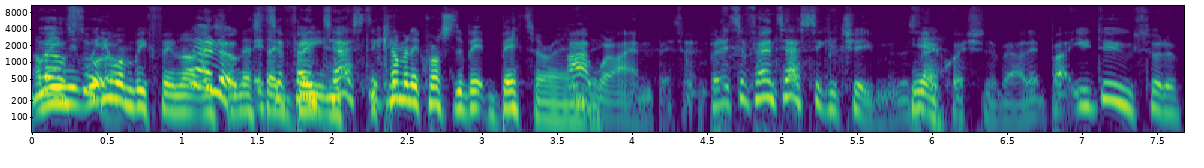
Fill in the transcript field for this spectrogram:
I, well, mean, sort you wouldn't be feeling like No, this look, unless it's they've a fantastic- You're coming across as a bit bitter, Andy. Ah, well, I am bitter, but it's a fantastic achievement. There's Yeah. no question about it. But you do sort of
